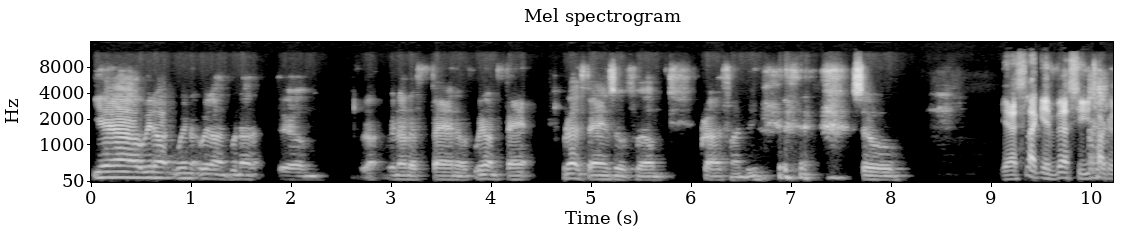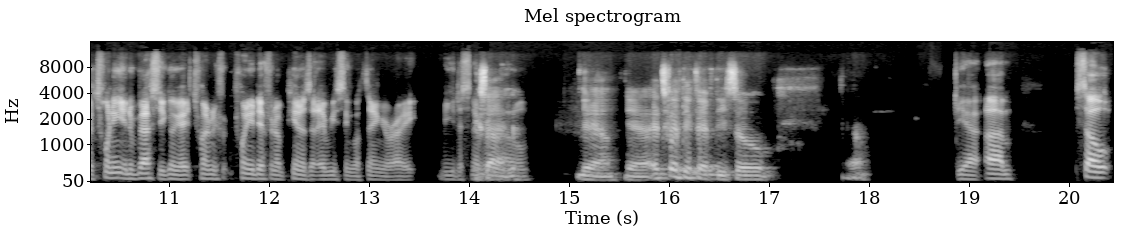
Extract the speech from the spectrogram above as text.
yeah we don't we're not we're not we're not, we're not a fan of we're not fan we're not fans of um, crowdfunding. So yeah, it's like investor. You talk to 20 investors, you're gonna get 20, 20 different opinions on every single thing, right? You just never exactly. know. Yeah, yeah. It's 50-50. So yeah. Yeah. Um, so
